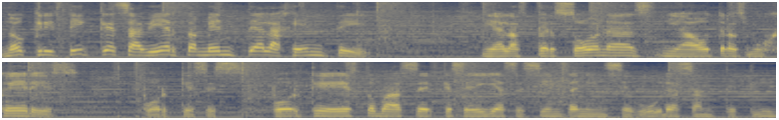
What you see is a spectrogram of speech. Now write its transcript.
No critiques abiertamente a la gente, ni a las personas, ni a otras mujeres, porque, porque esto va a hacer que ellas se sientan inseguras ante ti.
